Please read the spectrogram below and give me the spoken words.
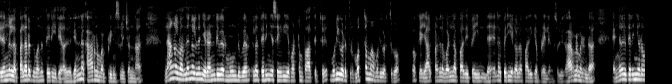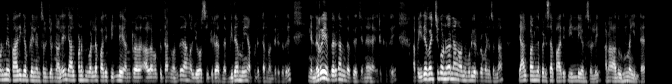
இதுங்களில் பலருக்கு வந்து தெரியுது. அதுக்கு என்ன காரணம் அப்படின்னு சொல்லி சொன்னால், நாங்கள் வந்து எங்களுக்கு தெரிஞ்ச ரெண்டு பேர், மூன்று பேர் இல்லை தெரிஞ்ச செய்தியை மட்டும் பார்த்துட்டு முடிவெடுத்துருவோம். மொத்தமாக முடிவெடுத்துருவோம். ஓகே யாழ்ப்பாணத்தில் வெள்ள பாதிப்பே இல்லை இல்லை பெரிய அளவில் பாதிக்கப்படலைன்னு சொல்லி. காரணம் என்னன்னா, எங்களுக்கு தெரிஞ்சவன பாதிக்கப்படலைன்னு சொல்லி சொன்னாலே, யாழ்ப்பாணத்துக்கு வெள்ள பாதிப்பு இல்லை என்ற அளவுக்கு தான் வந்து நாங்கள் யோசிக்கிற அந்த விதமே அப்படித்தான் வந்து இருக்குது. நிறைய பேருக்கு அந்த பிரச்சனை இருக்குது. அப்போ இதை வச்சு வச்சுக்கொண்டு தான் நாங்கள் வந்து முடிவெடுக்கிறோம் சொன்னால் யாழ்ப்பாணத்தில் பெருசாக பாதிப்பு இல்லைன்னு சொல்லி. ஆனால் அது உண்மை இல்லை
